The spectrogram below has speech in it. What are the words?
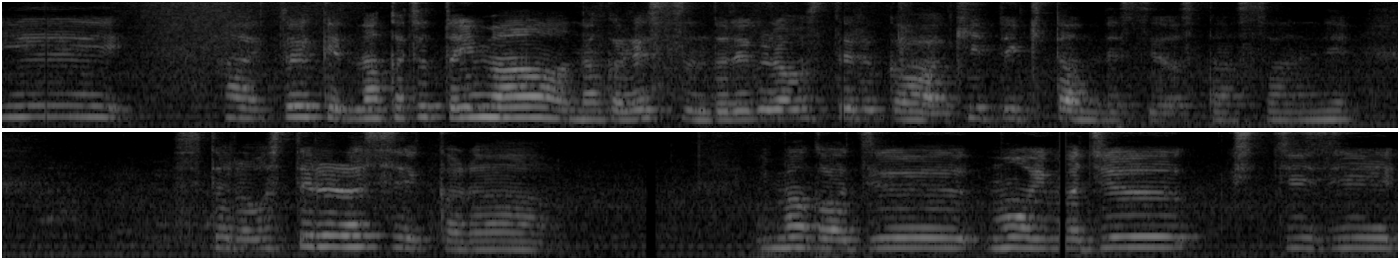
イエーイ。はいというわけでなんかちょっと今なんかレッスンどれぐらい押してるか聞いてきたんですよスタッフさんに。そしたら押してるらしいから今が10もう今17時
